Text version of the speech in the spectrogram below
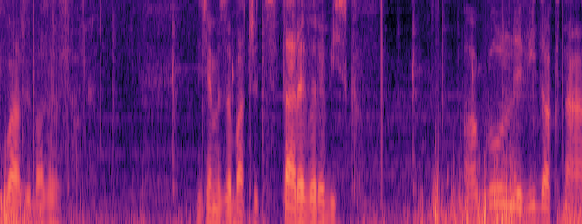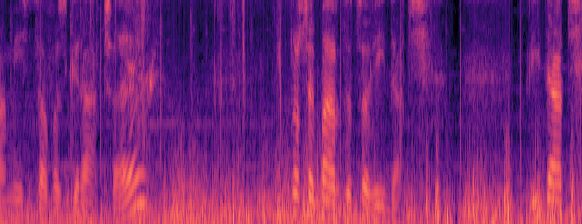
głazy bazaltowe. Idziemy zobaczyć stare wyrobisko. Ogólny widok na miejscowość Gracze. I proszę bardzo, co widać. Widać,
